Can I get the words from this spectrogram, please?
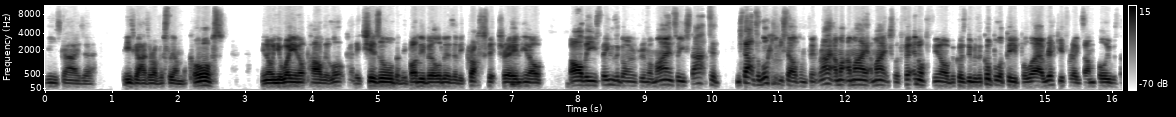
these guys are these guys are obviously on the course. You know, you're weighing up how they look. Are they chiseled? Are they bodybuilders? Are they CrossFit trained? You know, all these things are going through my mind. So you start to you start to look at yourself and think, right, am I am I am I actually fit enough? You know, because there was a couple of people there. Ricky, for example, he was the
